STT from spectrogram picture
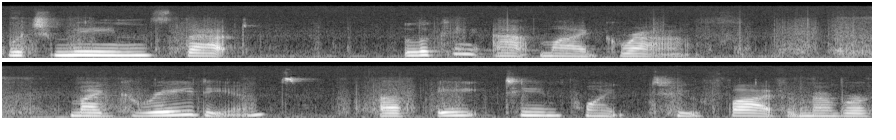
which means that looking at my graph, my gradient of 18.25, remember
